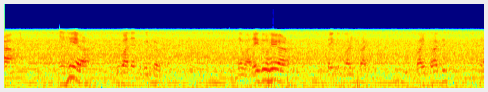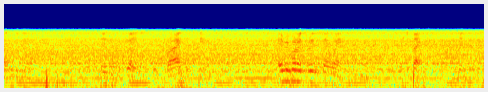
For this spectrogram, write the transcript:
Uh, in here, we want them to be perfect. And then what they do here, they do body practice. Body practice, practice again. This is the place, right here. Everybody treats the same way. Respect. And this is it.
